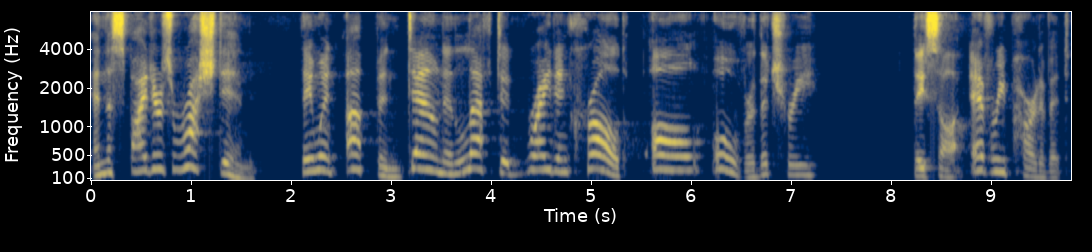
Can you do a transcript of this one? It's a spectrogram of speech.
and the spiders rushed in. They went up and down and left and right and crawled all over the tree. They saw every part of it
